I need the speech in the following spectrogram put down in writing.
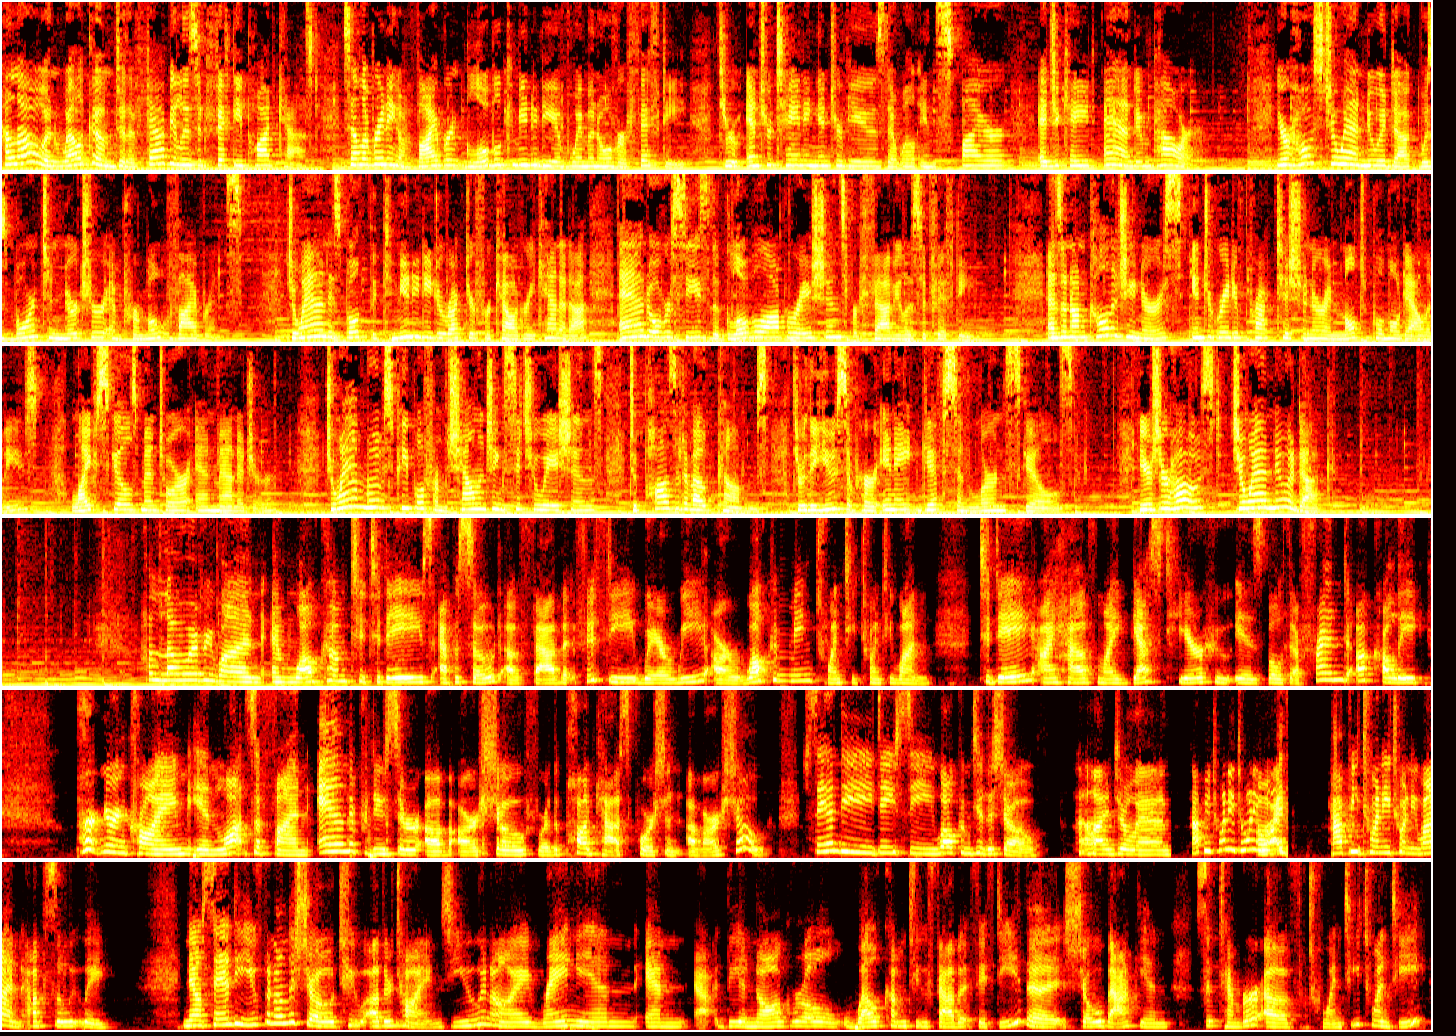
Hello, and welcome to the Fabulous at 50 podcast, celebrating a vibrant global community of women over 50 through entertaining interviews that will inspire, educate, and empower. Your host, Joanne Neweduk, was born to nurture and promote vibrance. Joanne is both the Community Director for Calgary, Canada, and oversees the global operations for Fabulous at 50. As an oncology nurse, integrative practitioner in multiple modalities, life skills mentor, and manager, Joanne moves people from challenging situations to positive outcomes through the use of her innate gifts and learned skills. Here's your host, Joanne Neweduk. Hello, everyone, and welcome to today's episode of Fab at 50, where we are welcoming 2021. Today, I have my guest here who is both a friend, a colleague, partner in crime in lots of fun, and the producer of our show for the podcast portion of our show. Sandy D'Acey, welcome to the show. Hi, Joanne. Happy 2021. Oh, I, happy 2021. Absolutely. Now, Sandy, you've been on the show two other times. You and I rang mm-hmm. in and uh, the inaugural Welcome to Fab at 50, the show back in September of 2020.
